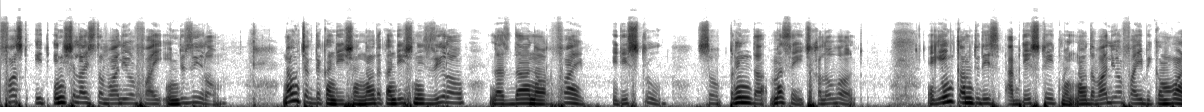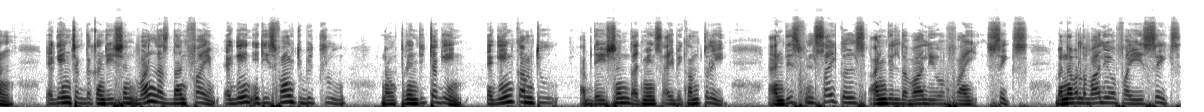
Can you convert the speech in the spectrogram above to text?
First it initialize the value of i into 0 now check the condition. Now the condition is 0 less than or 5 it is true. So print the message. Hello world again come to this update statement. Now the value of i become 1 again check the condition. 1 less than 5 again it is found to be true. Now print it again. Again come to updation. That means i become 3 and this will cycles until the value of i 6 whenever the value of i is 6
